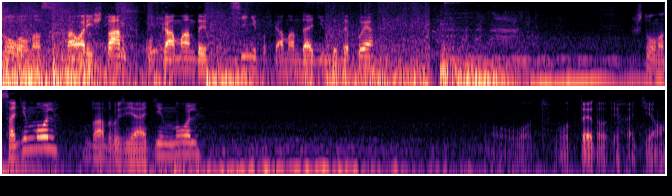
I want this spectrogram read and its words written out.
соло у нас товарищ танк от команды синих, от команды 1 ДТП. Что у нас? 1-0. Да, друзья, 1-0. Вот, это вот я хотел.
